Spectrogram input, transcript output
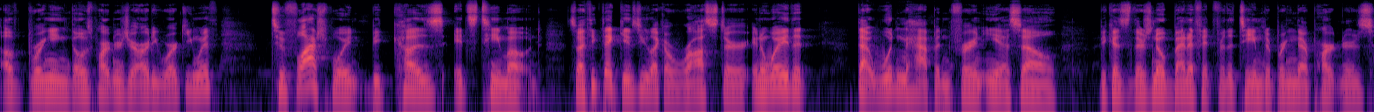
of bringing those partners you're already working with to flashpoint because it's team owned so i think that gives you like a roster in a way that that wouldn't happen for an esl because there's no benefit for the team to bring their partners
